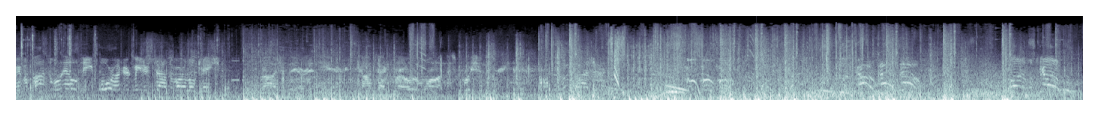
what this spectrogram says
We have a possible LZ 400 meters south of our location. Roger, they are in the air. Contact Prowler 1 on this push in the green. Roger. Move, move, move. Go, go, go! Come on, let's go!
